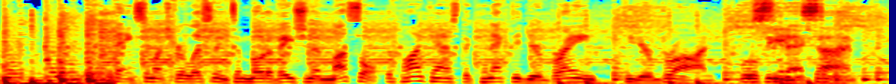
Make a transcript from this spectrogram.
Thanks so much for listening to Motivation and Muscle, the podcast that connected your brain to your brawn. We'll see you next time.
